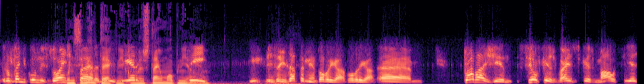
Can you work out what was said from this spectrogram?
eu não tenho condições Conhecimento para técnico, dizer... mas tem uma opinião. Sim, é? exatamente, obrigado, obrigado. Uh, toda a gente, se ele fez bem, se fez mal, se ia,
